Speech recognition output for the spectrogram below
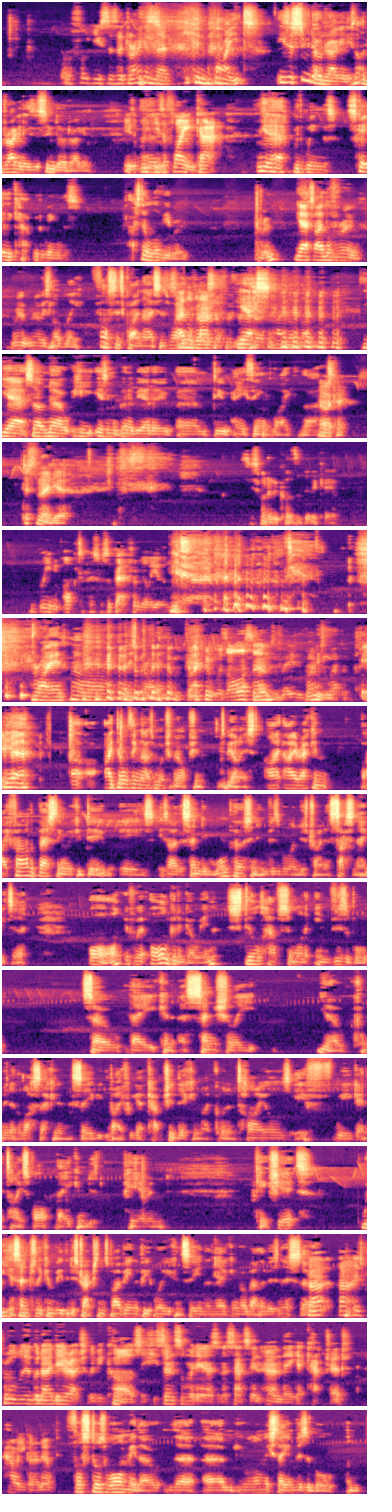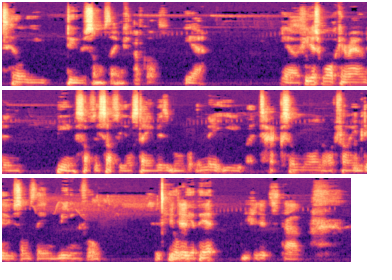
right. What the fuck use is a dragon then? He can bite. He's a pseudo dragon. He's not a dragon. He's a pseudo dragon. He's a, he's a flying cat. Yeah, with wings. Scaly cat with wings. I still love you, Rue. Rue? Yes, I love Rue. Rue, Rue is lovely. Fuss is quite nice as well. I love lamb. Yes, I love lamb. yeah, so no, he isn't going to be able to um, do anything like that. Okay. Just an idea. Just wanted to cause a bit of chaos. Bleeding octopus was a better familiar than this. Brian. Oh, I miss Brian. Brian was Brian's awesome. amazing. Brian's a weapon. yeah. Uh, I don't think that's much of an option, to be honest. I, I reckon by far the best thing we could do is is either send in one person invisible and just try and assassinate her, or if we're all going to go in, still have someone invisible so they can essentially, you know, come in at the last second and save. Like if we get captured, they can like come in and tiles. If we get in a tight spot, they can just appear and kick shit. We essentially can be the distractions by being the people you can see, and then they can go about their business. So That that is probably a good idea actually because if you send someone in as an assassin and they get captured, how are you going to know? Fuss does warn me though that um, you will only stay invisible until you do something. Of course. Yeah. You know, if you're just walking around and being softly softly, you'll stay invisible. But the minute you attack someone or try and do something meaningful, So if you you'll did, reappear. if you did stab,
